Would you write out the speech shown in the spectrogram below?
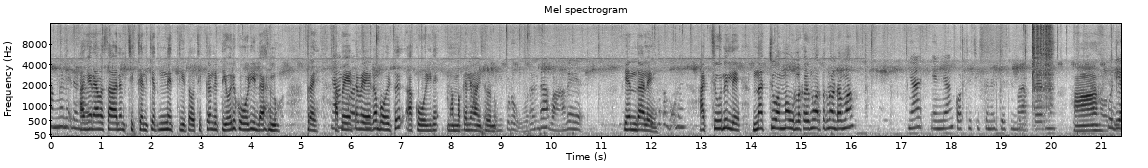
അങ്ങനെ അങ്ങനെ അവസാനം ചിക്കൻക്ക് തന്നെ എത്തിയിട്ടോ? ചിക്കൻ കിട്ടി. ഒരു കോഴി ഉണ്ടായിരുന്നു. അത്രേ. അപ്പൊ ഏട്ടൻ വേഗം പോയിട്ട് ആ കോഴീനെ നമുക്ക് തന്നെ വാങ്ങിട്ട് വന്നു എന്താലേ? അച്ചൂന്നില്ലേ ഇന്ന് അച്ചു അമ്മ ഉരുളക്കിഴങ്ങ് വറുത്തക്കണുണ്ടോ അമ്മ? ഞാൻ ഞാൻ കുറച്ച് ചിക്കൻ എടുത്ത് വെച്ചിട്ടുണ്ട് വറുത്തായിരുന്നു ആ പുതിയ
